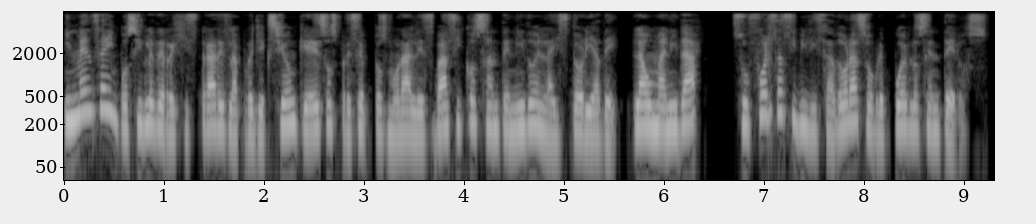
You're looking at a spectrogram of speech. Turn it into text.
Inmensa e imposible de registrar es la proyección que esos preceptos morales básicos han tenido en la historia de la humanidad, su fuerza civilizadora sobre pueblos enteros,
